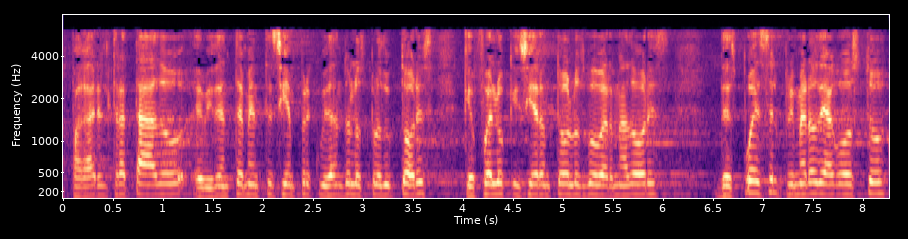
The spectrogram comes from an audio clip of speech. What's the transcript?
pagar el tratado, evidentemente siempre cuidando a los productores, que fue lo que hicieron todos los gobernadores. Después, el primero de agosto,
